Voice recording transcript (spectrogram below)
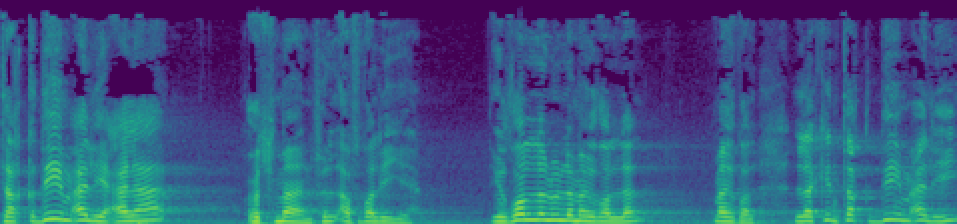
تقديم علي على عثمان في الأفضلية يضلل ولا ما يضلل؟ ما يضلل. لكن تقديم علي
